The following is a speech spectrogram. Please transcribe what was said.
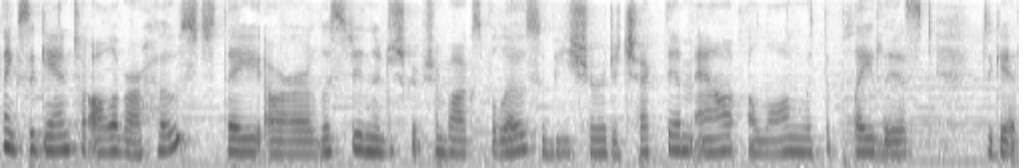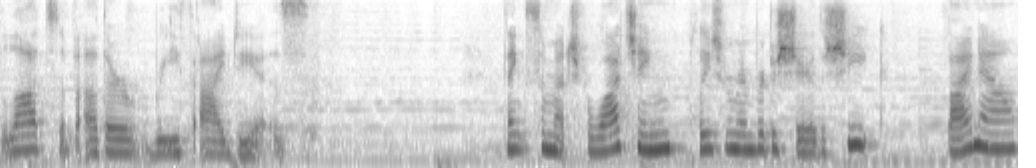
Thanks again to all of our hosts. They are listed in the description box below, so be sure to check them out along with the playlist to get lots of other wreath ideas. Thanks so much for watching. Please remember to share the chic. Bye now.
